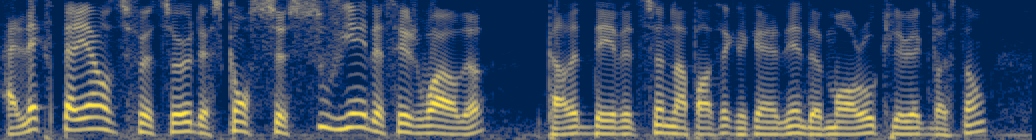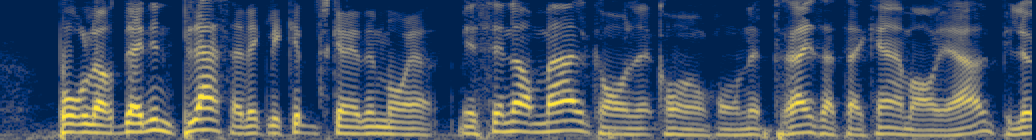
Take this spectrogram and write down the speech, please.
à l'expérience du futur, de ce qu'on se souvient de ces joueurs-là. Il parlait de Davidson l'an passé avec le Canadien, de Morrow qui l'a eu avec Boston, pour leur donner une place avec l'équipe du Canadien de Montréal. Mais c'est normal qu'on ait 13 attaquants à Montréal, puis là,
